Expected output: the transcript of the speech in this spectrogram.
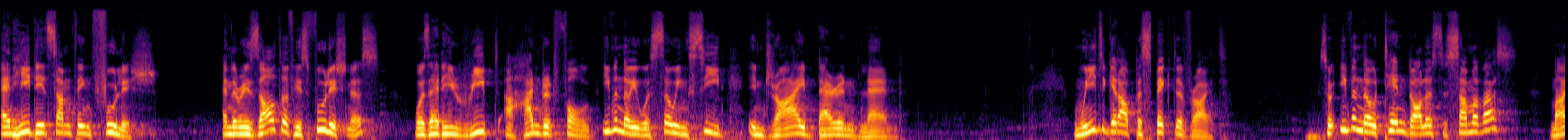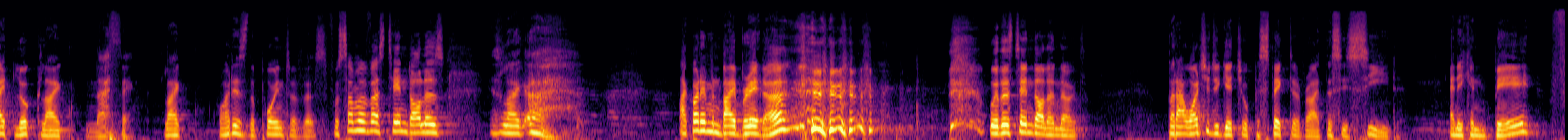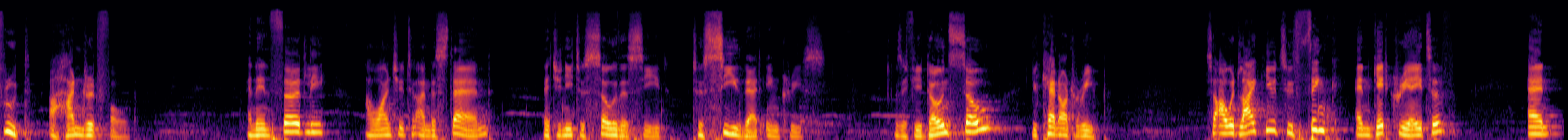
and he did something foolish. And the result of his foolishness was that he reaped a hundredfold, even though he was sowing seed in dry, barren land. We need to get our perspective right. So even though $10 to some of us might look like nothing, like, what is the point of this? For some of us, $10 is like, ah, I can't even buy bread, huh? With this $10 note. But I want you to get your perspective right. This is seed, and it can bear fruit a hundredfold. And then, thirdly, I want you to understand that you need to sow the seed to see that increase. Because if you don't sow, you cannot reap. So I would like you to think and get creative. And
